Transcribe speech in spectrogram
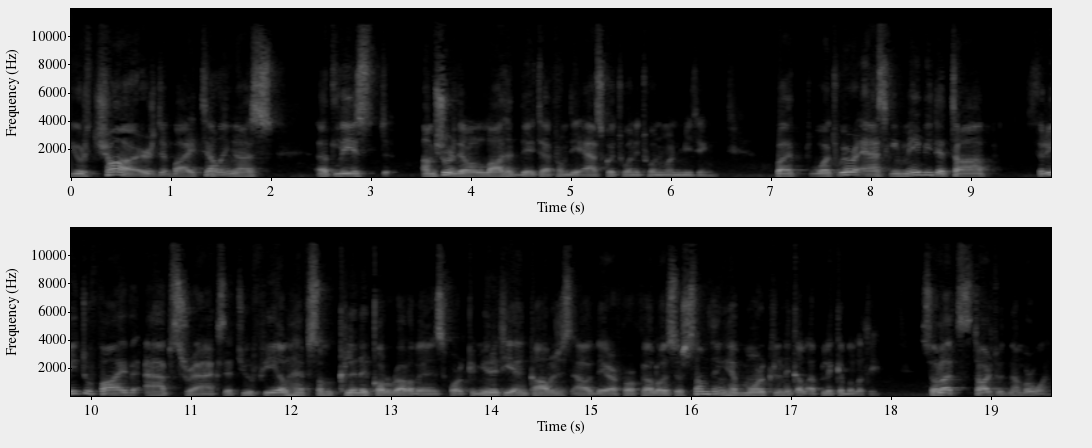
you're charged by telling us at least, I'm sure there are a lot of data from the ASCO 2021 meeting. But what we're asking, maybe the top three to five abstracts that you feel have some clinical relevance for community oncologists out there, for fellows, or something have more clinical applicability. So let's start with number one.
